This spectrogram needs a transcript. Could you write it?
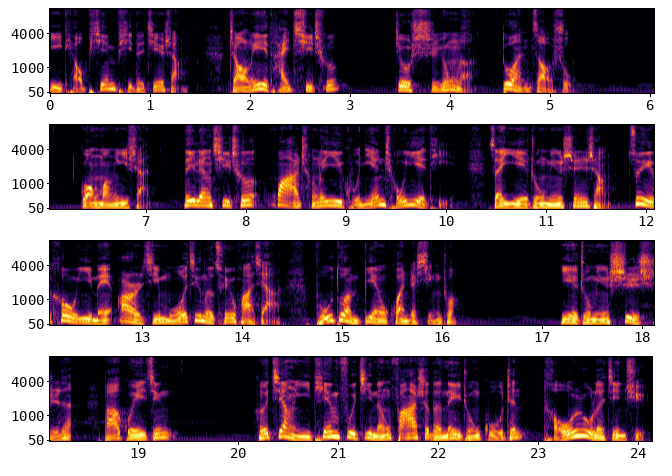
一条偏僻的街上，找了一台汽车，就使用了锻造术，光芒一闪。那辆汽车化成了一股粘稠液体，在叶钟明身上最后一枚二级魔晶的催化下，不断变换着形状。叶钟明适时的把鬼晶和降以天赋技能发射的那种古针投入了进去，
